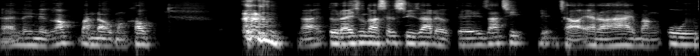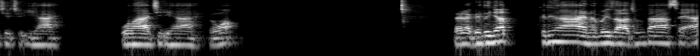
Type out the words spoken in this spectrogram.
đấy, nên được góc ban đầu bằng không. Đấy, từ đấy chúng ta sẽ suy ra được cái giá trị điện trở R2 bằng U chia cho I2 U2 chia I2 đúng không? Đây là cái thứ nhất. Cái thứ hai là bây giờ chúng ta sẽ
